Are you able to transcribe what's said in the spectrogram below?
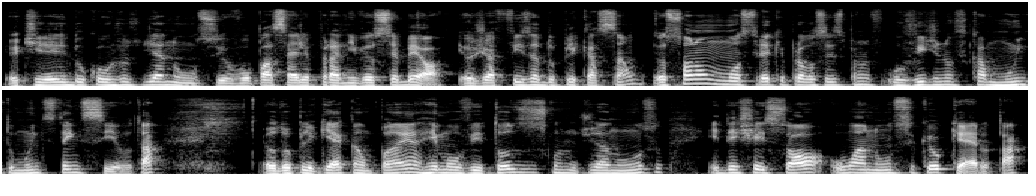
eu tirei ele do conjunto de anúncios, eu vou passar ele para nível CBO. Eu já fiz a duplicação, eu só não mostrei aqui para vocês para o vídeo não ficar muito, muito extensivo, tá? Eu dupliquei a campanha, removi todos os conjuntos de anúncio e deixei só o anúncio que eu quero, tá?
